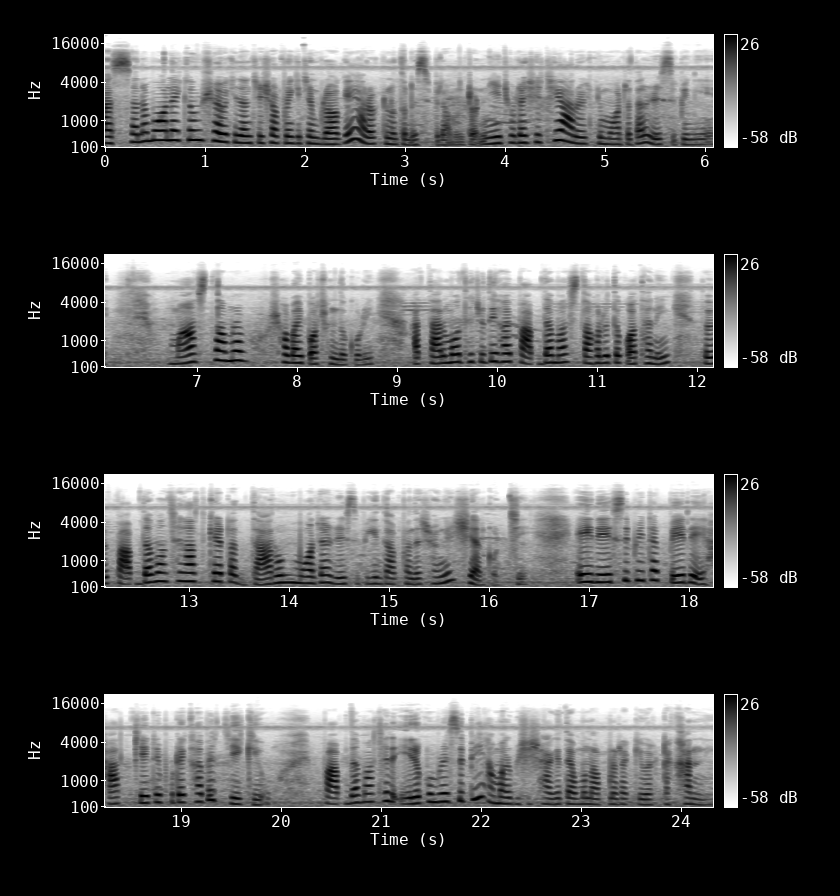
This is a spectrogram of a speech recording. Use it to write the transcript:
আসসালামু আলাইকুম। সবাইকে জানছি স্বপ্ন কিচেন ব্লগে আরও একটা নতুন রেসিপির আমন্ত্রণ। নিয়ে চলে এসেছি আরও একটি মজাদার রেসিপি নিয়ে। মাছ তো আমরা সবাই পছন্দ করি। আর তার মধ্যে যদি হয় পাবদা মাছ, তাহলে তো কথা নেই। তবে পাবদা মাছের আজকে একটা দারুণ মজার রেসিপি কিন্তু আপনাদের সঙ্গে শেয়ার করছি। এই রেসিপিটা পেলে হাত চেটে পুটে খাবে যে কেউ। পাবদা মাছের এরকম রেসিপি আমার বিশেষ আগে তেমন আপনারা কেউ একটা খাননি।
